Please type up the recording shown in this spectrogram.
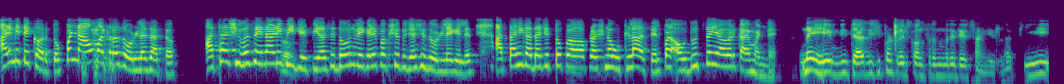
आणि मी ते करतो. पण नाव मात्र जोडलं जातं. आता शिवसेना आणि हो. बीजेपी असे दोन वेगळे पक्ष तुझ्याशी जोडले गेलेत. आताही कदाचित तो प्र- प्रश्न उठला असेल. पण अवधूतचं यावर काय म्हणणं आहे? नाही हे मी त्या दिवशी पण प्रेस कॉन्फरन्समध्ये तेच सांगितलं की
